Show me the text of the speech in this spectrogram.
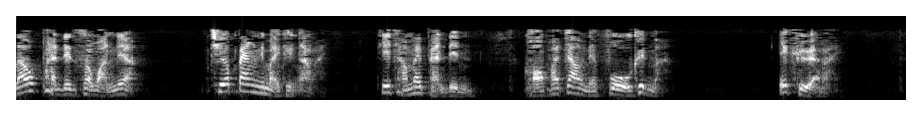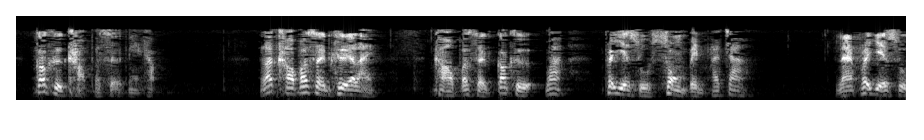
แล้วแผ่นดินสวรรค์เนี่ย เชื้อแป้งนี่หมายถึงอะไร ที่ทำให้แผ่นดินของพระเจ้าเนี่ยฟูขึ้นมา เอ๊ะคืออะไร ก็คือข่าวประเสริฐไงครับ แล้วข่าวประเสริฐคืออะไร ข่าวประเสริฐก็คือว่าพระเยซูทรงเป็นพระเจ้า และพระเยซู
